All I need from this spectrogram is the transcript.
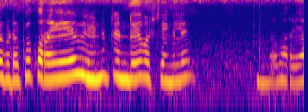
അപ്പോൾ ഇവിടെയൊക്കെ കുറേ വീണിട്ടുണ്ട്. പക്ഷേങ്കിൽ എന്താ പറയുക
